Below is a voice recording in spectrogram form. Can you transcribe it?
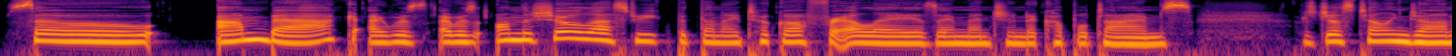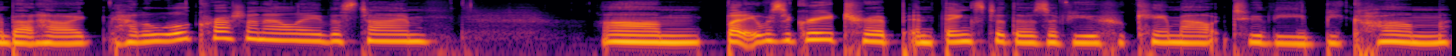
So I'm back. I was I was on the show last week, but then I took off for LA, as I mentioned a couple times. I was just telling Jon about how I had a little crush on LA this time. Um, but it was a great trip, and thanks to those of you who came out to the Become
